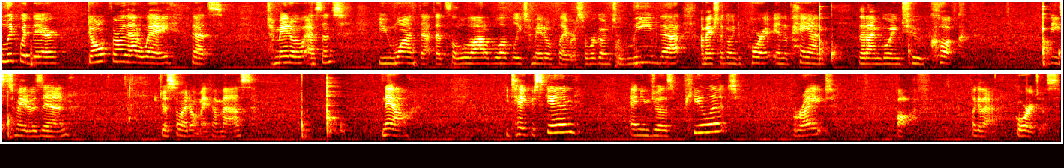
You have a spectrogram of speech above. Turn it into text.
liquid there. Don't throw that away. That's tomato essence. You want that. That's a lot of lovely tomato flavor. So we're going to leave that. I'm actually going to pour it in the pan that I'm going to cook these tomatoes in, just so I don't make a mess. Now, you take your skin and you just peel it right off. Look at that, gorgeous.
